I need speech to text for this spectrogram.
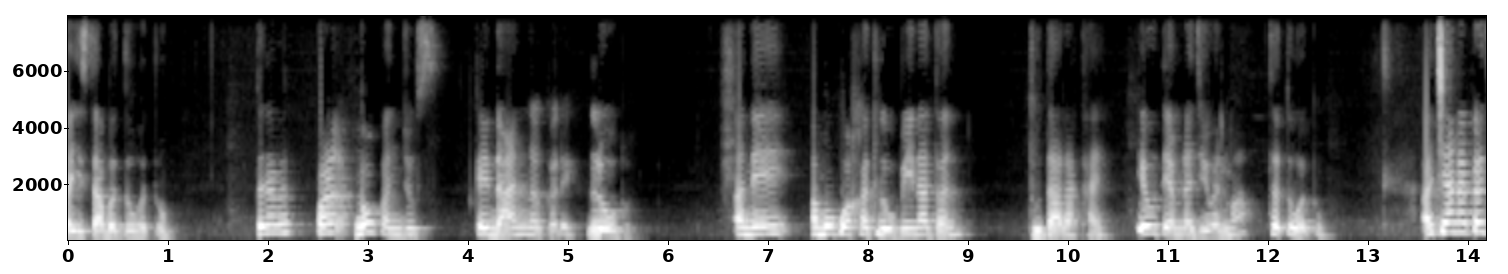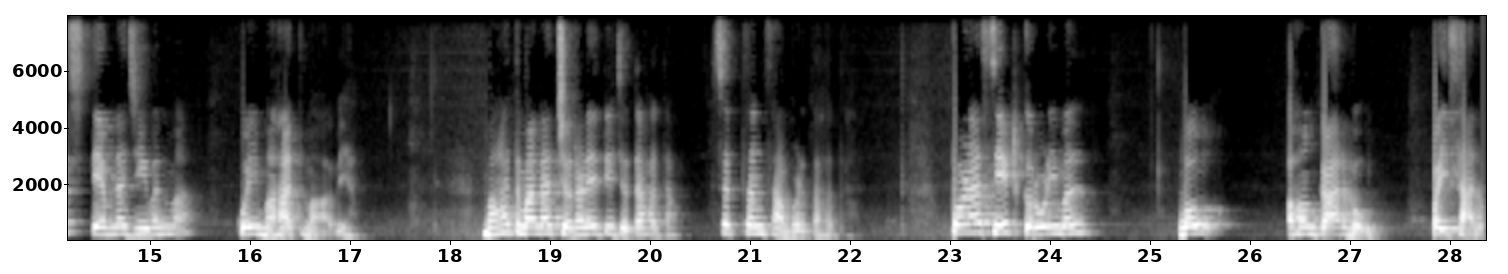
પૈસા બધું હતું. બરાબર? પણ બહુ કંજૂસ, કંઈ દાન ન કરે, લોભ. અને અમુક વખત લોભીના ધન ધૂતારા ખાય. એવું તેમના જીવનમાં થતું હતું. અચાનક જ તેમના જીવનમાં કોઈ મહાત્મા આવ્યા. મહાત્માના ચરણે તે જતા હતા, સત્સંગ સાંભળતા હતા. પણ આ શેઠ કરોડીમલ બહુ અહંકાર, બહુ પૈસાનો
